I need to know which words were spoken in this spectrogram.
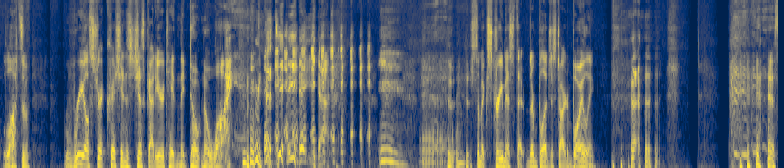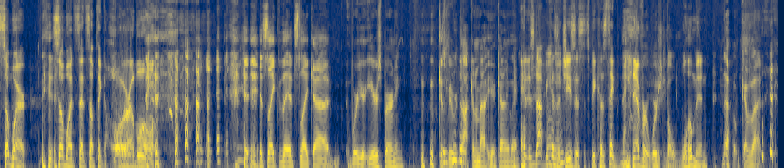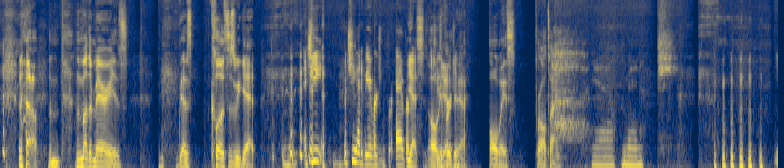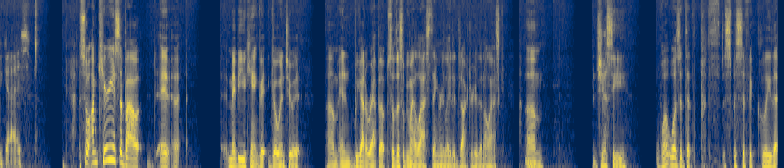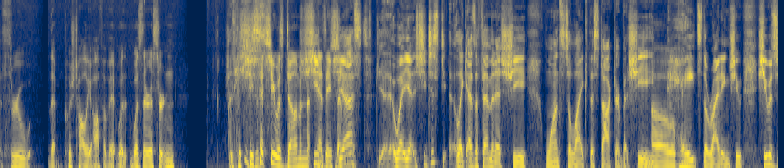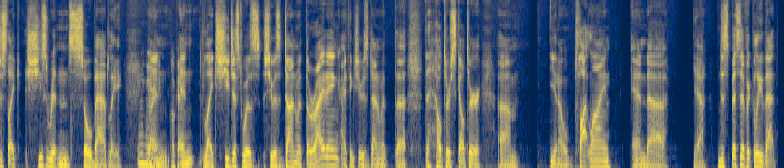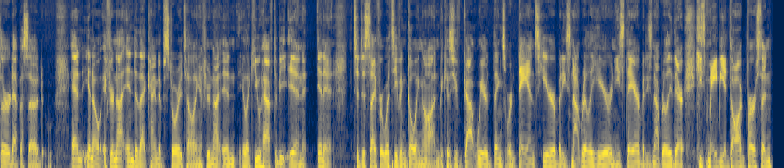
Lots of real strict Christians just got irritated and they don't know why. yeah. Some extremists that their blood just started boiling. Somewhere, someone said something horrible. it's like it's like uh, were your ears burning because we were talking about you kind of thing. And it's not because Mm-hmm. of Jesus, it's because they never worship a woman. No, come on. No, the, the Mother Mary is as close as we get. Mhm. And she, but she had to be a virgin forever. Yes, Oh she's yeah, a virgin. yeah. Always. For all time. Yeah, man. you guys. So I'm curious about. Uh, uh, maybe you can't g- go into it, um, and we got to wrap up. So this will be my last thing related to Doctor Who that I'll ask. Um, Jesse, what was it that specifically that threw that pushed Holly off of it? Was was there a certain? I think Because she just- said she was dumb she as a feminist. just well yeah she just like as a feminist she wants to like this doctor but she Oh, okay. hates the writing. She she was just like she's written so badly. And Right, okay. and like she just was she was done with the writing. I think she was done with the the helter skelter um you know plot line. And uh yeah specifically that third episode and you know if you're not into that kind of storytelling if you're not in you're like you have to be in in it to decipher what's even going on because you've got weird things where dan's here but he's not really here and he's there but he's not really there he's maybe a dog person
